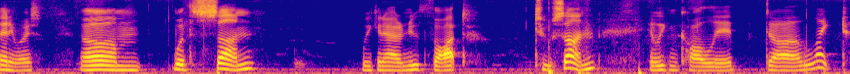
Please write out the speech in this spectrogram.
Anyways, um, with sun, we can add a new thought to sun, and we can call it uh, light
